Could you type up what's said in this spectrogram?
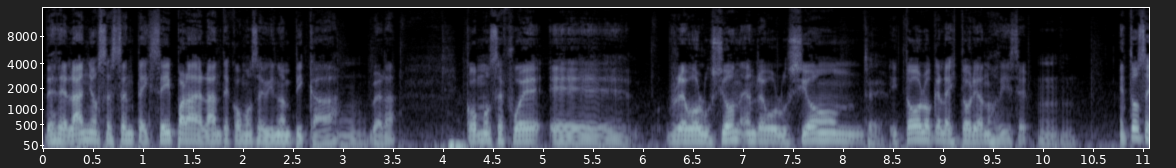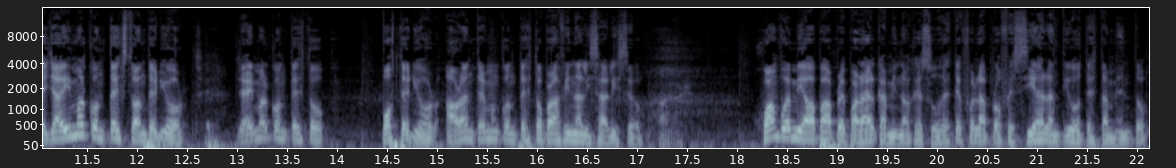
desde el año 66 para adelante, cómo se vino en picada, Mm. ¿verdad? Cómo se fue eh, revolución en revolución Sí. y todo lo que la historia nos dice. Entonces, ya vimos el contexto anterior, Sí. ya vimos el contexto posterior. Ahora entremos en contexto para finalizar, Liceo. Juan fue enviado para preparar el camino a Jesús. Este fue la profecía del Antiguo Testamento.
